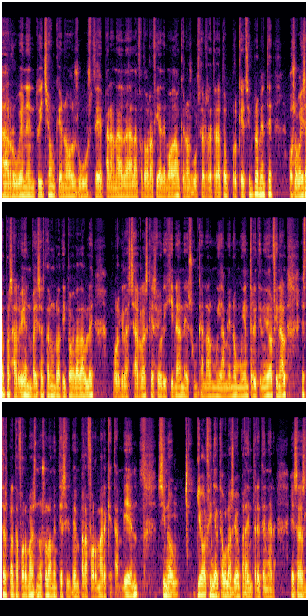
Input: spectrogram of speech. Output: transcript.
a Rubén en Twitch, aunque no os guste para nada la fotografía de moda, aunque no os guste el retrato, porque simplemente os lo vais a pasar bien, vais a estar un ratito agradable, porque las charlas que se originan es un canal muy ameno, muy entretenido. Al final, estas plataformas no solamente sirven para formar, que también, sino yo al fin y al cabo las veo para entretener. Ese es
